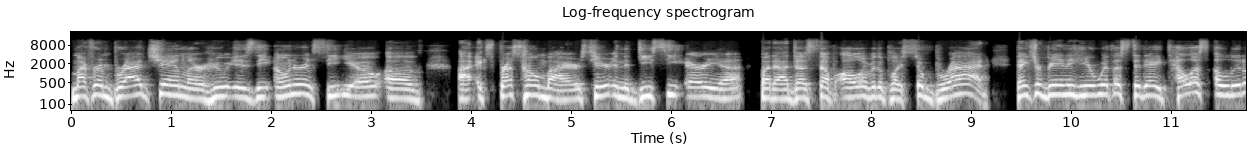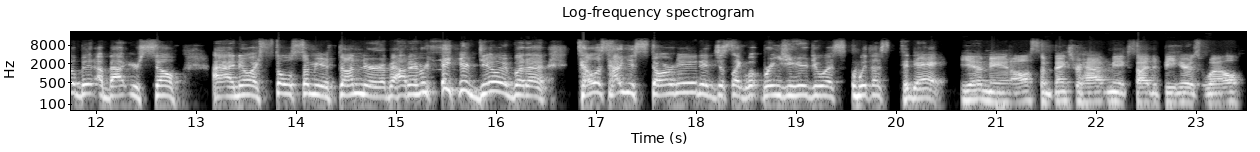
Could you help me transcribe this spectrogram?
my friend Brad Chandler, who is the owner and CEO of uh, Express Home Buyers here in the DC area, but uh, does stuff all over the place. So, Brad, thanks for being here with us today. Tell us a little bit about yourself. I, I know I stole some of your thunder about everything you're doing, but uh, tell us how you started and just like what brings you here to us with us today. Yeah, man, awesome. Thanks for having me. Excited to be here as well.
